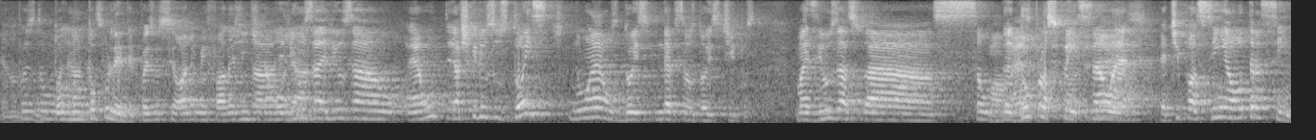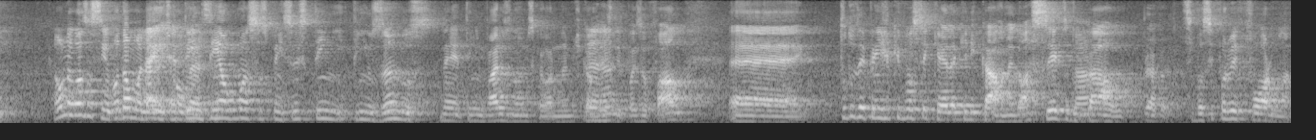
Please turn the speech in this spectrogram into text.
Eu não, Depois dá não, tô, não tô por dentro. Depois você olha, me fala e a gente dá Ah, uma ele olhada. usa, ele usa, é um, eu acho que ele usa os dois, não é os dois, não deve ser os dois tipos, mas ele usa as, as- são é mescla dupla suspensão, é, é tipo assim, a outra assim. É um negócio assim, eu vou dar uma olhada É, é, tem, tem algumas suspensões que tem, tem os ângulos, né? Tem vários nomes que agora não lembro de cabeça, Uhum. depois eu falo. É, tudo depende do que você quer daquele carro, né? Do acerto do Tá. carro. Pra- se você for ver Fórmula,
